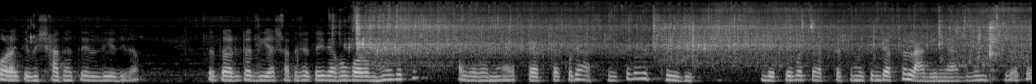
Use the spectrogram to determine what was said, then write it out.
কড়াইতে আমি সাদা তেল দিয়ে দিলাম। তো তেলটা দেওয়ার সাথে সাথেই দেখো গরম হয়ে গেছে। আর আমি একটা একটা করে আস্তে আস্তে করে ছেড়ে দিচ্ছি। দেখতে পাচ্ছি একটার সঙ্গে কিন্তু একটা লাগেনি, একদম দেখো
